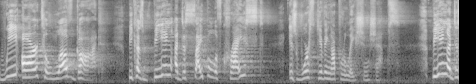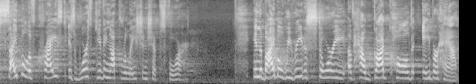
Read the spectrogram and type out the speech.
we are to love God because being a disciple of Christ is worth giving up relationships. Being a disciple of Christ is worth giving up relationships for. In the Bible, we read a story of how God called Abraham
